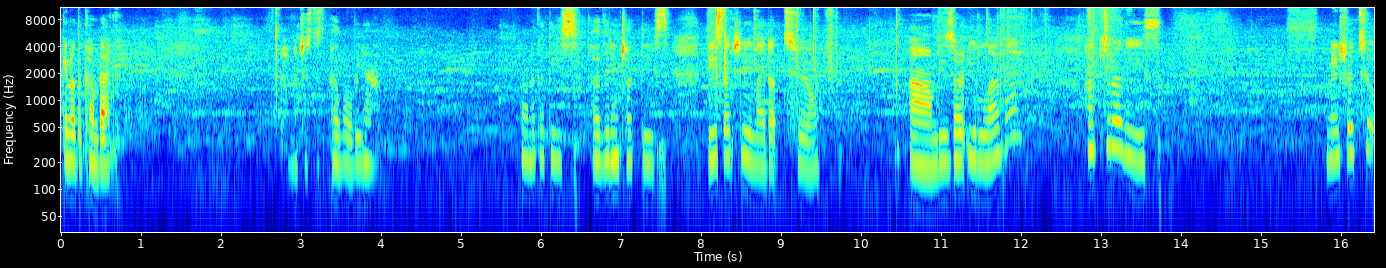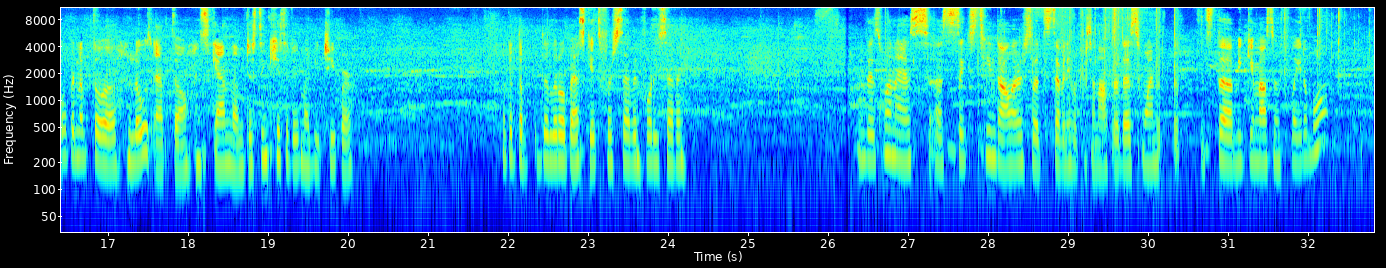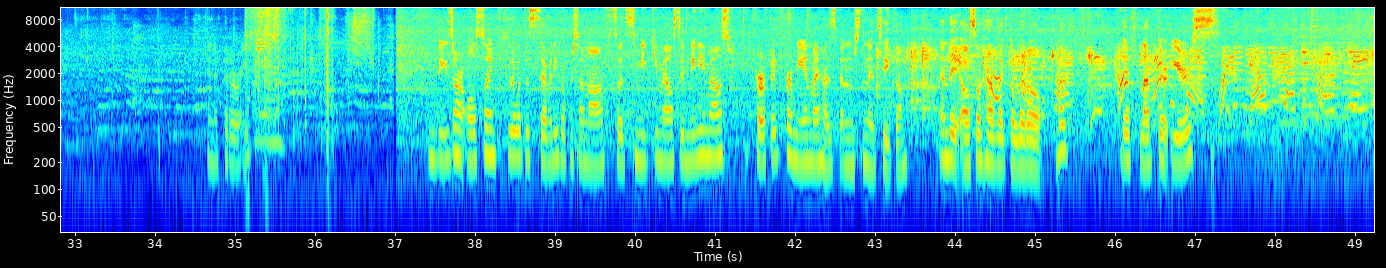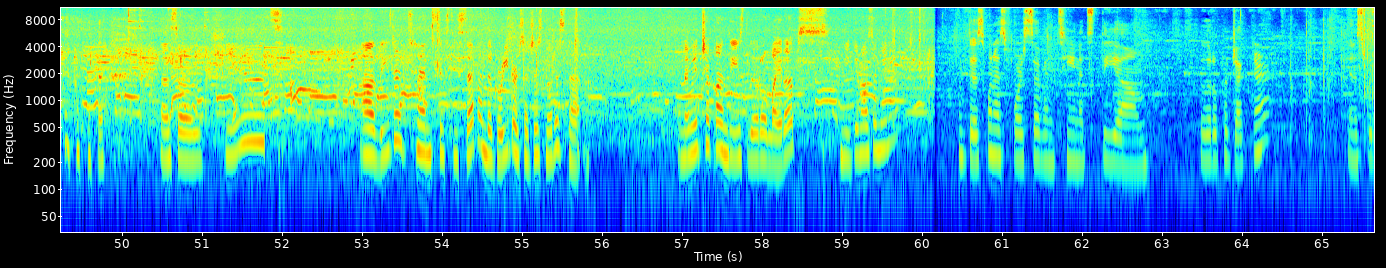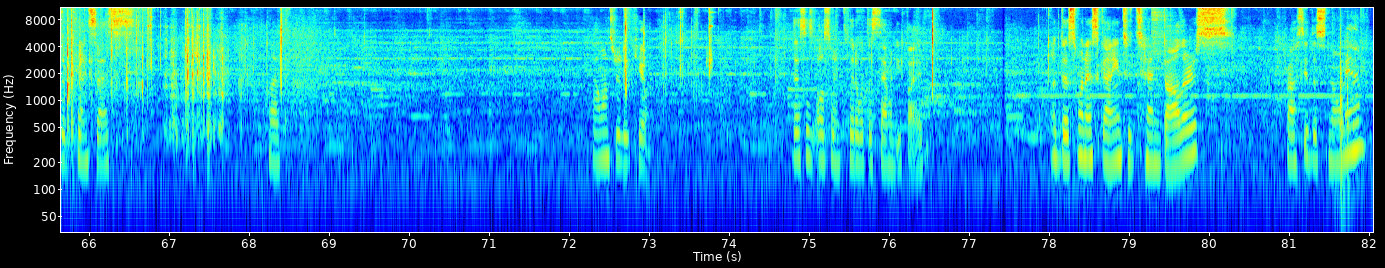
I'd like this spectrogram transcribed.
gonna have to come back. How much is this pillow over here? Oh look at these. I didn't check these. These actually light up too. Um these are 11 how cute are these? Make sure to open up the Lowe's app though and scan them just in case if it might be cheaper. Look at the, the little baskets for $7.47. This one is uh, $16, so it's 74% off for this one. It's the Mickey Mouse inflatable. Gonna put it right here. These are also included with the 74% off. So it's Mickey Mouse and Minnie Mouse. Perfect for me and my husband. I'm just gonna take them. And they also have like a little, look, they flap their ears. That's so cute. Oh, these are 1067, the greeters. I just noticed that. And let me check on these little light ups. Mickey Mouse. This one is 417. It's the um the little projector. And it's for the princess. Look. That one's really cute. This is also included with the 75. This one is scanning to $10. Frosty the Snowman.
